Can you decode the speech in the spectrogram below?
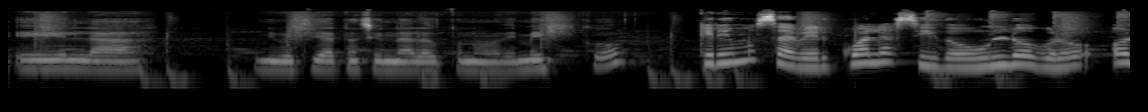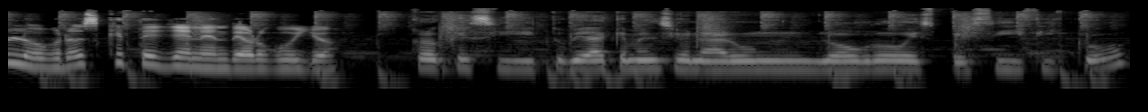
en la Universidad Nacional Autónoma de México. Queremos saber cuál ha sido un logro o logros que te llenen de orgullo. Creo que si tuviera que mencionar un logro específico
